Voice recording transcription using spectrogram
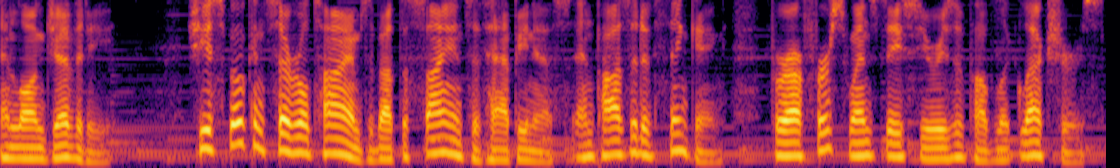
and Longevity. She has spoken several times about the science of happiness and positive thinking for our first Wednesday series of public lectures.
